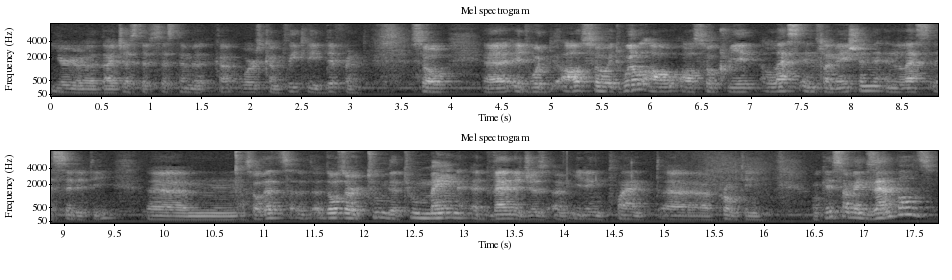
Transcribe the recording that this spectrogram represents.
your uh, digestive system works completely different. So uh, it would also it will also create less inflammation and less acidity. Um, so that's those are two the two main advantages of eating plant uh, protein. Okay, some examples:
